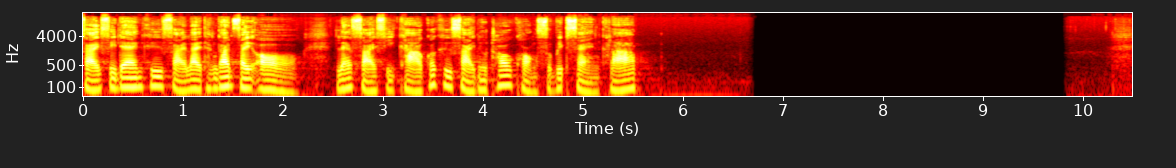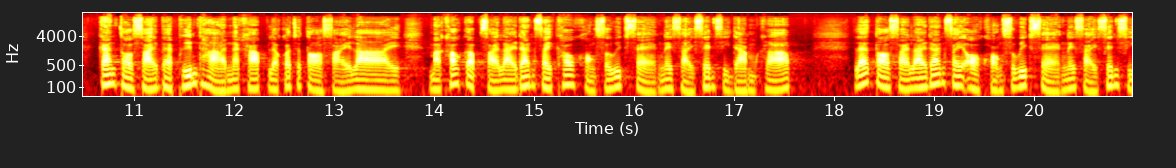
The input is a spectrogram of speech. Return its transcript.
สายสีแดงคือสายลายทางด้านไฟออก และสายสีขาวก็คือสายนิวทรัลของสวิตช์แสงครับ การต่อสายแบบพื้นฐานนะครับ แล้วก็จะต่อสายลาย มาเข้ากับสายลายด้านไฟเข้าของสวิตช์แสงในสายเส้นสีดำครับ และต่อสายลายด้านไฟออกของสวิตช์แสงในสายเส้นสี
